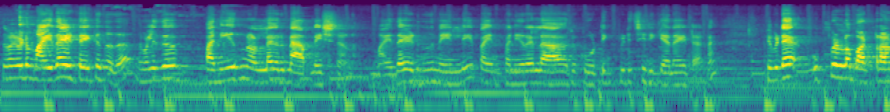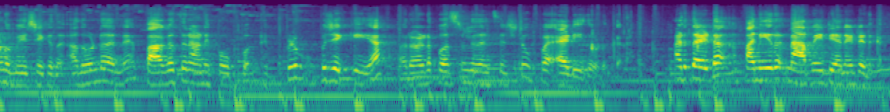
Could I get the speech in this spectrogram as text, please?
നമ്മളിവിടെ മൈദ ഇട്ടേക്കുന്നത് നമ്മളിത് പനീറിനുള്ള ഒരു മാറിനേഷനാണ് മൈദ ഇടുന്നത് മെയിൻലി പനീറിൽ ആ ഒരു കോട്ടിങ് പിടിച്ചിരിക്കാനായിട്ടാണ്. ഇവിടെ ഉപ്പുള്ള ബട്ടറാണ് ഉപയോഗിച്ചേക്കുന്നത്. അതുകൊണ്ട് തന്നെ പാകത്തിനാണ് ഇപ്പോൾ ഉപ്പ്. എപ്പോഴും ഉപ്പ് ചെക്ക് ചെയ്യുക. ഓരോരുടെ പേഴ്സണൽ ഇതനുസരിച്ചിട്ട് ഉപ്പ് ആഡ് ചെയ്ത് കൊടുക്കുക. അടുത്തായിട്ട് പനീർ മാറിനേറ്റ് ചെയ്യാനായിട്ട് എടുക്കുക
